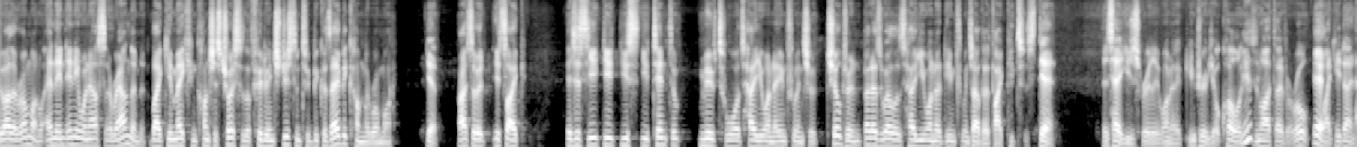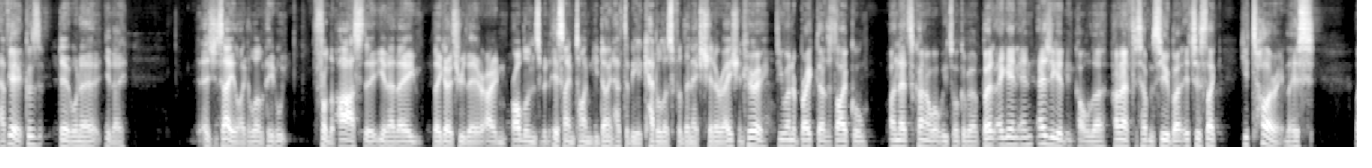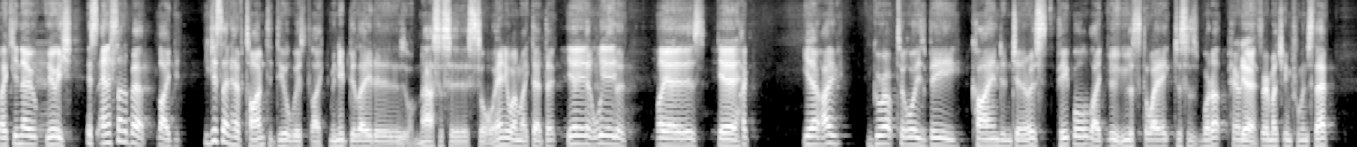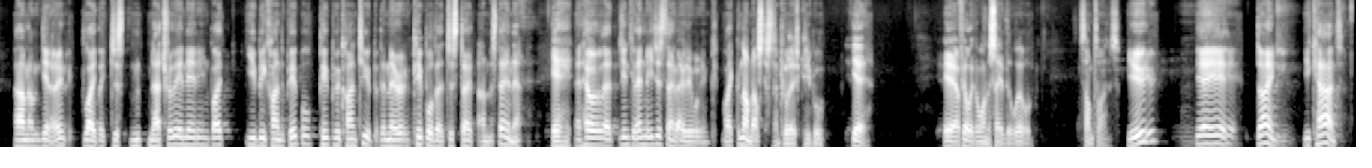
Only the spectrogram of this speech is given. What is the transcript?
you are the role model. And then anyone else around them, like you're making conscious choices of who to introduce them to because they become the role model. Yeah. Right. So it, it's like, it's just, you, you, you, you tend to move towards how you want to influence your children, but as well as how you want to influence others. Like it's just, Yeah. It's how you just really want to improve your quality of life overall. Yeah. Like you don't have yeah, to because don't want to, you know, as you say, like a lot of people from the past that, you know, they, they go through their own problems, but at the same time, you don't have to be a catalyst for the next generation. correct. You want to break that cycle. And that's kind of what we talk about. But again, and as you get older, I don't know if this happens to you, but it's just like you tolerate less. Like, you know, really, it's, and it's not about like, you just don't have time to deal with like manipulators or narcissists or anyone like that. That Yeah, yeah, we, the, like, there's, yeah, like, you know, I grew up to always be kind and generous to people. Like just the way, just as what up parents Yeah. very much influenced that. Um, you know, like like just naturally, and then like you be kind to people, people are kind to you. But then there are people that just don't understand that, yeah, and how that and you just don't really like not much to those people. yeah. Yeah, I feel like I want to save the world sometimes. You, yeah, yeah, don't you can't.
